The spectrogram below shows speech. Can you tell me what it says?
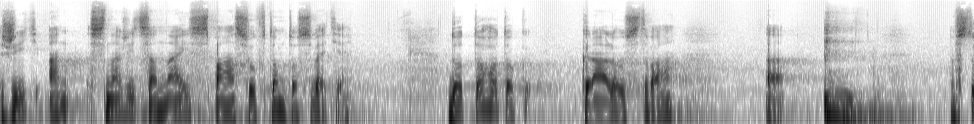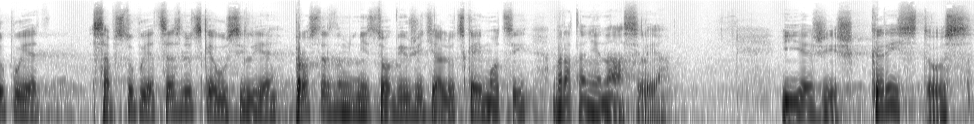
žiť a snažiť sa nájsť spásu v tomto svete. Do tohoto kráľovstva vstupuje, sa vstupuje cez ľudské úsilie, prostredníctvo využitia ľudskej moci, vratanie násilia. Ježiš Kristus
